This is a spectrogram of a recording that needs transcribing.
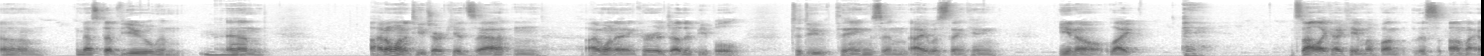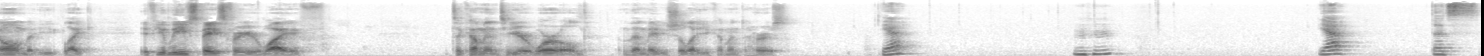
um, messed up view, and and I don't want to teach our kids that, and I want to encourage other people to do things. And I was thinking, you know, like it's not like I came up on this on my own, but you, like if you leave space for your wife to come into your world, then maybe she'll let you come into hers. Yeah. Mhm. Yeah. That's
